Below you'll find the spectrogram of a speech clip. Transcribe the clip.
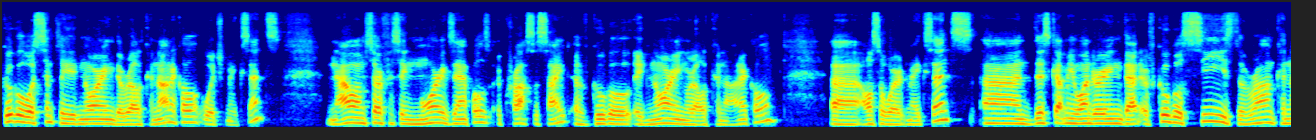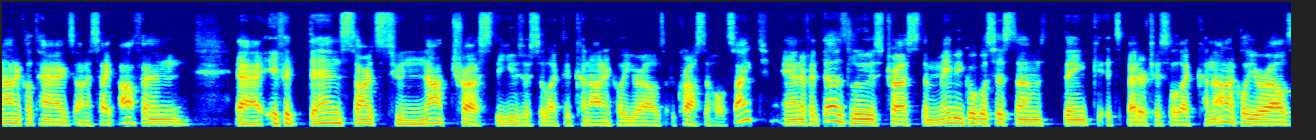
Google was simply ignoring the rel canonical, which makes sense. Now I'm surfacing more examples across the site of Google ignoring rel canonical, uh, also where it makes sense. And this got me wondering that if Google sees the wrong canonical tags on a site often, uh, if it then starts to not trust the user-selected canonical URLs across the whole site, and if it does lose trust, then maybe Google systems think it's better to select canonical URLs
